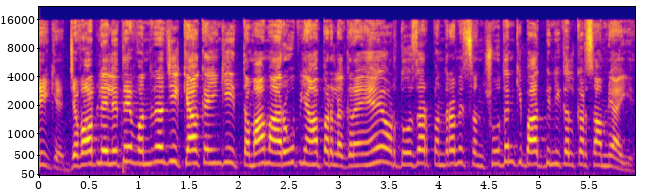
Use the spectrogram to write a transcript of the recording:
ठीक है जवाब ले लेते हैं। वंदना जी क्या कहेंगी? तमाम आरोप यहाँ पर लग रहे हैं और 2015 में संशोधन की बात भी निकलकर सामने आई है।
